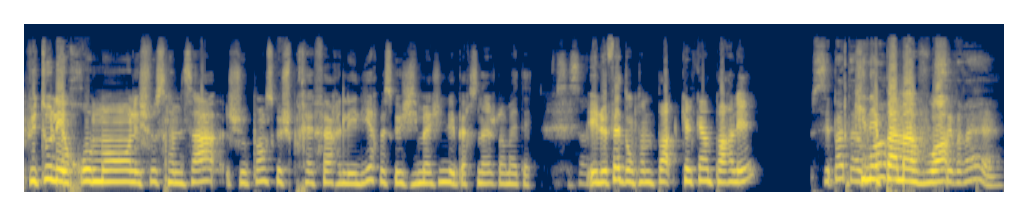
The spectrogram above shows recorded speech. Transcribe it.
plutôt les romans, les choses comme ça, je pense que je préfère les lire parce que j'imagine les personnages dans ma tête. Ça. Et le fait d'entendre par- quelqu'un parler, c'est pas ta qui n'est pas ma voix, C'est vrai.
